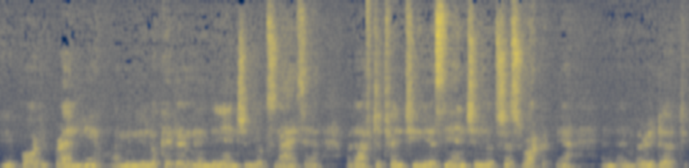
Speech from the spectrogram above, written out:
you bought it brand new. I mean, you look at it and the engine looks nice, yeah? But after 20 years, the engine looks just rocket, yeah? And, and very dirty.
